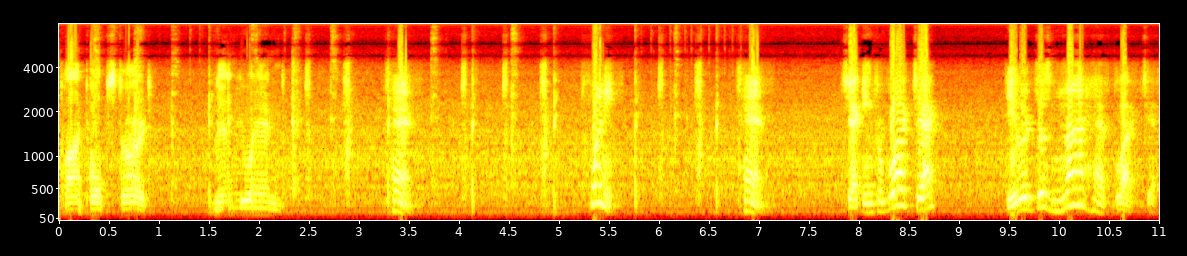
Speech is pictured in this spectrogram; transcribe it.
Pot hope start. Menu end. 10, 20, 10. Checking for blackjack. Dealer does not have blackjack.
